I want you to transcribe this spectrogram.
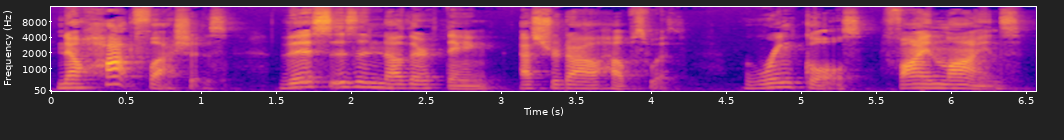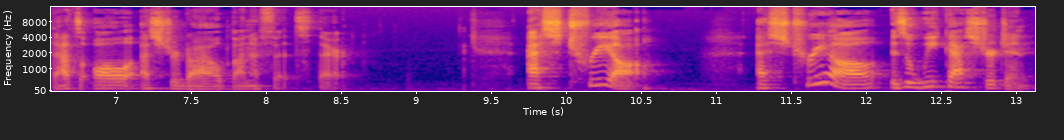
Now, hot flashes. This is another thing estradiol helps with. Wrinkles, fine lines, that's all estradiol benefits there. estriol. Estriol is a weak estrogen.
